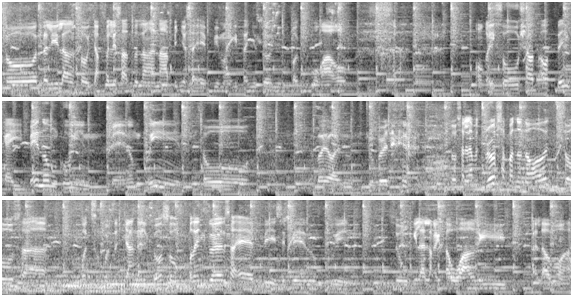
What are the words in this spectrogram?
So, dali lang. So, Jack Palisado lang hanapin nyo sa FB. Makikita nyo doon yung pagmumukha ko. Okay, so shout out din kay Venom Queen. Venom Queen. So, ano ba yun? YouTuber din. so, salamat bro sa panonood. So, sa pag-support sa channel ko. So, friend ko yan sa FB, si Venom Queen. So, kilala kay Tawari. Alam mo.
